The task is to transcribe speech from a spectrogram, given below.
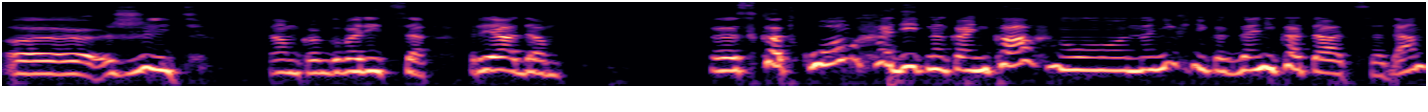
э, жить там, как говорится, рядом Э, с катком ходить на коньках, но на них никогда не кататься, да.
